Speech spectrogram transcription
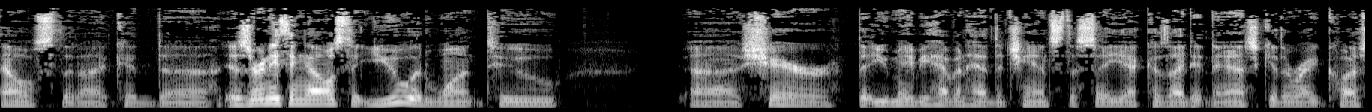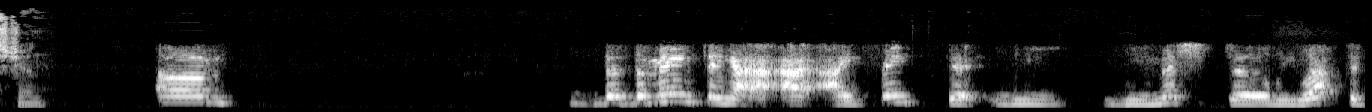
else that I could. Uh, is there anything else that you would want to uh, share that you maybe haven't had the chance to say yet because I didn't ask you the right question? Um, the the main thing I, I, I think that we we missed uh, we left the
